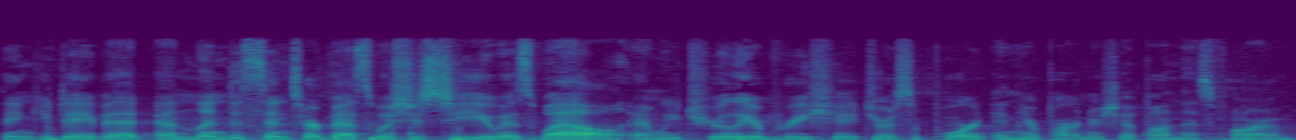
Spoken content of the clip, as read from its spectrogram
Thank you, David. And Linda sends her best wishes to you as well, and we truly appreciate your support and your partnership on this forum.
